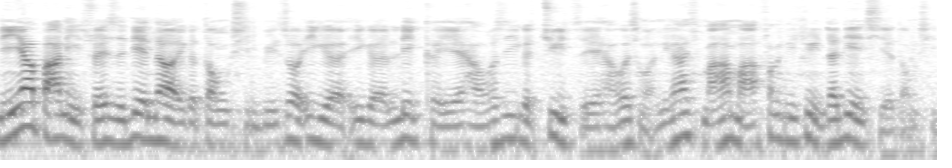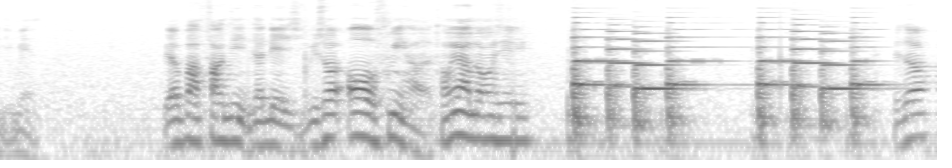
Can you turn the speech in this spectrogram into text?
你要把你随时练到一个东西，比如说一个一个 lick 也好，或是一个句子也好，为什么？你看马上马上放进去你在练习的东西里面，不要把它放进你在练习，比如说 all of me 好了，同样东西，比如说。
